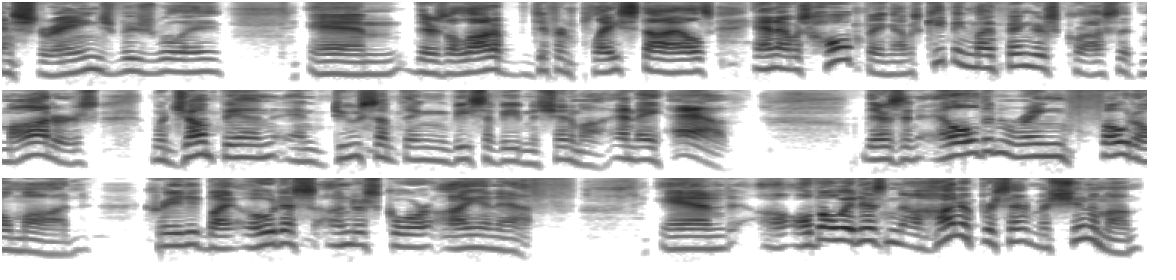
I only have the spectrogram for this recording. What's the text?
and strange visually. And there's a lot of different play styles. And I was hoping, I was keeping my fingers crossed that modders would jump in and do something vis a vis Machinima. And they have. There's an Elden Ring photo mod created by Otis underscore INF And uh, although it isn't 100% machinima,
